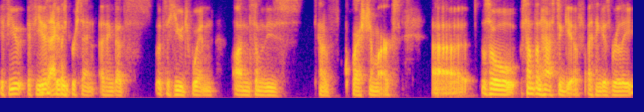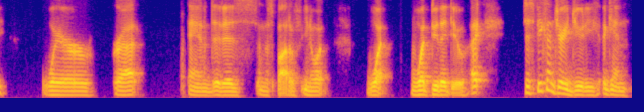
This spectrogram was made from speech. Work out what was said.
if you if you exactly. hit 50% i think that's that's a huge win on some of these kind of question marks uh so something has to give i think is really where we're at and it is in the spot of you know what what what do they do i to speak on Jerry Jeudy again,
